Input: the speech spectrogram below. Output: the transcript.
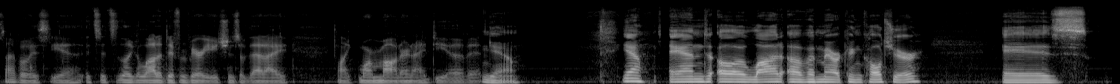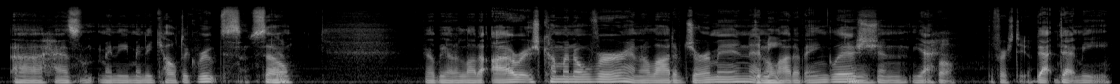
So I've always yeah, it's it's like a lot of different variations of that I like more modern idea of it. Yeah. Yeah. And a lot of American culture is uh, has many, many Celtic roots. So there'll be a lot of Irish coming over and a lot of German and a lot of English and yeah. Well, the first two. that that me.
